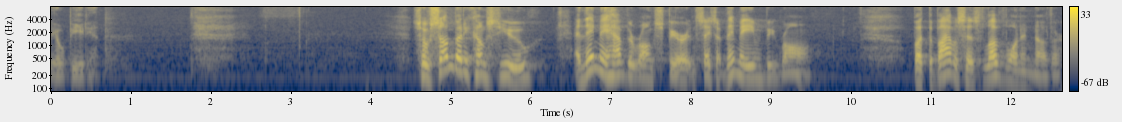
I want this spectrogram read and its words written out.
be obedient. So somebody comes to you and they may have the wrong spirit and say something. They may even be wrong. But the Bible says, love one another.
